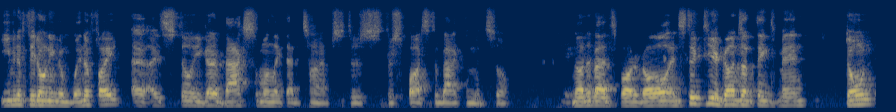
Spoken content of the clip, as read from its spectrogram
Even if they don't even win a fight, I, I still you got to back someone like that at times. There's there's spots to back them in, so not a bad spot at all. And stick to your guns on things, man. Don't,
